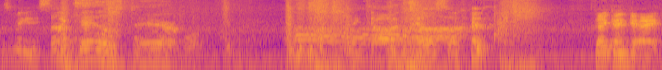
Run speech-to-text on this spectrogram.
Doesn't make any sense. Kayle's terrible. Thank God. Kayle's so good. Gay, gay, gay.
